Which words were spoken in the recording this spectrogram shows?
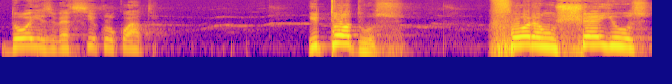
2, versículo 4 e todos foram cheios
